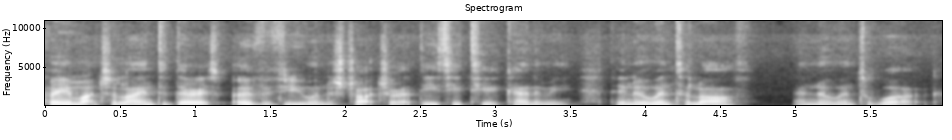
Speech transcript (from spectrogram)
Very much aligned to Derrick's overview on the structure at DCT Academy, they know when to laugh and know when to work.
